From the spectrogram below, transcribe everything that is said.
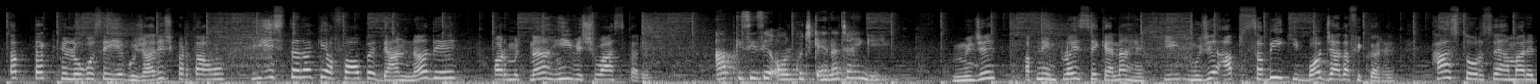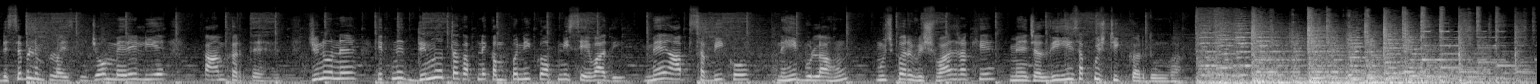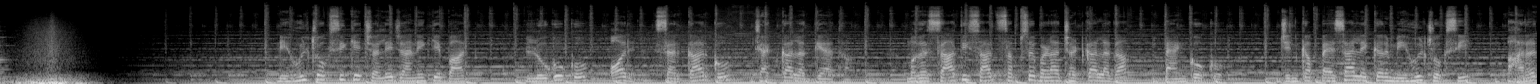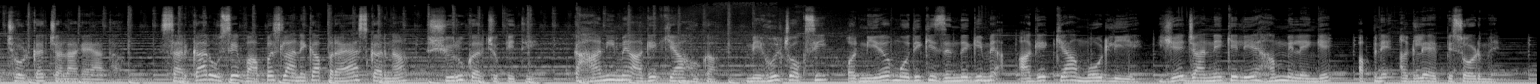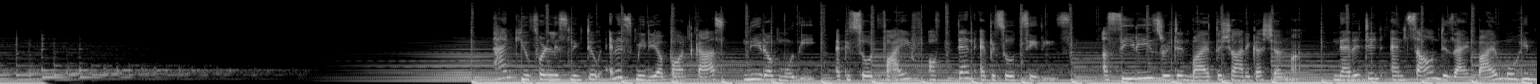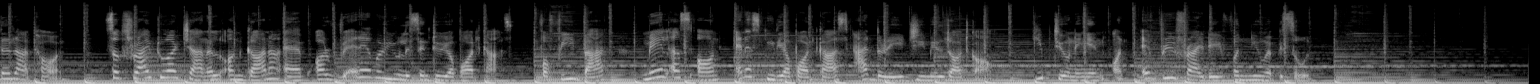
तब तक मैं लोगों से ये गुजारिश करता हूँ कि इस तरह की अफवाहों पर ध्यान न दे और न ही विश्वास करें। आप किसी से और कुछ कहना चाहेंगे? मुझे अपने एम्प्लॉयज़ से कहना है कि मुझे आप सभी की बहुत ज़्यादा फ़िक्र है। खास तौर से हमारे डिसेबल एम्प्लॉयज़ की जो मेरे लिए काम करते हैं, जिन्होंने इतने दिनों तक अपने कंपनी को अपनी सेवा दी, मैं आप सभी को नहीं बुला हूँ। मुझ पर विश्वास रखिए, मैं जल्दी ही सब कुछ ठीक कर दूँगा। मेहुल चौकसी के चले जाने के बाद लोगों को और सरकार को झटका लग गया था, मगर साथ ही साथ सबसे बड़ा झटका लगा बैंकों को। जिनका पैसा लेकर मेहुल चौकसी भारत छोड़कर चला गया था। सरकार उसे वापस लाने का प्रयास करना शुरू कर चुकी थी। कहानी में आगे क्या होगा? मेहुल चौकसी और नीरव मोदी की ज़िंदगी में आगे क्या मोड़ लिए? ये जानने के लिए हम मिलेंगे अपने अगले एपिसोड में। You for listening to NS Media Podcast Nirav Modi, episode 5 of 10 episode series. A series written by Tusharika Sharma, narrated and sound designed by Mohinder Rathore. Subscribe to our channel on Ghana app or wherever you listen to your podcast. For feedback, mail us on nsmediapodcast at the rate gmail.com. Keep tuning in on every Friday for new episode.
